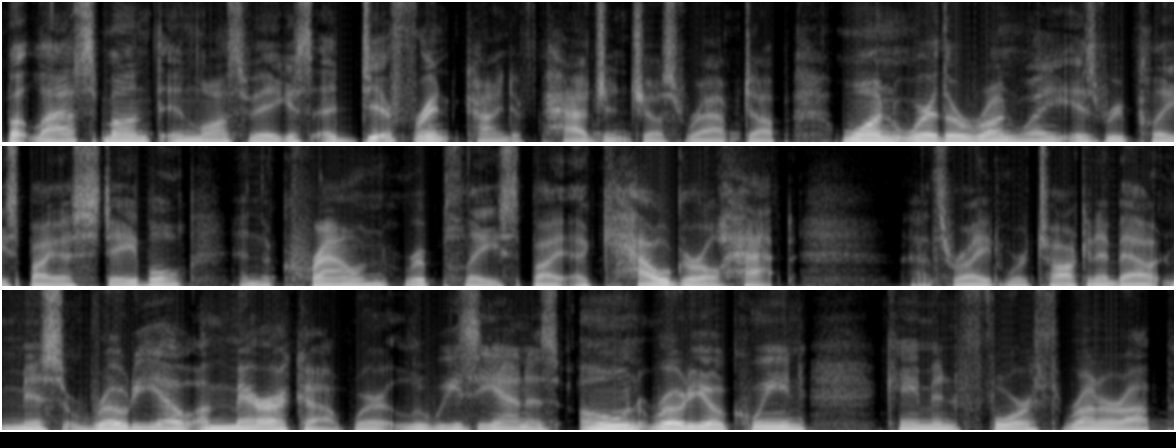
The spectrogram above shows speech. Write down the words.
But last month in Las Vegas, a different kind of pageant just wrapped up one where the runway is replaced by a stable and the crown replaced by a cowgirl hat. That's right, we're talking about Miss Rodeo America, where Louisiana's own rodeo queen came in fourth runner up.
